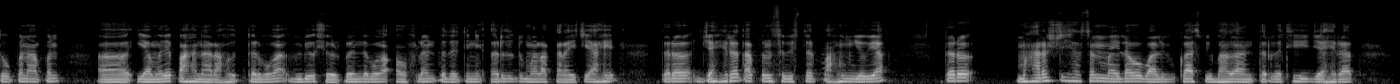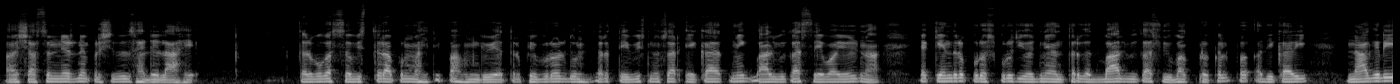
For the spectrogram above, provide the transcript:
तो पण आपण यामध्ये पाहणार आहोत. तर बघा व्हिडिओ शेवटपर्यंत बघा. ऑफलाईन पद्धतीने अर्ज तुम्हाला करायचे आहेत. तर जाहिरात आपण सविस्तर पाहून घेऊया. तर महाराष्ट्र शासन महिला व बालविकास विभागाअंतर्गत ही जाहिरात शासन निर्णय प्रसिद्ध झालेला आहे. तर बघा सविस्तर आपण माहिती पाहून घेऊया. तर फेब्रुवारी दोन हजार तेवीसनुसार एकात्मिक बालविकास सेवा योजना या केंद्र पुरस्कृत योजनेअंतर्गत बाल विकास विभाग प्रकल्प अधिकारी नागरी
